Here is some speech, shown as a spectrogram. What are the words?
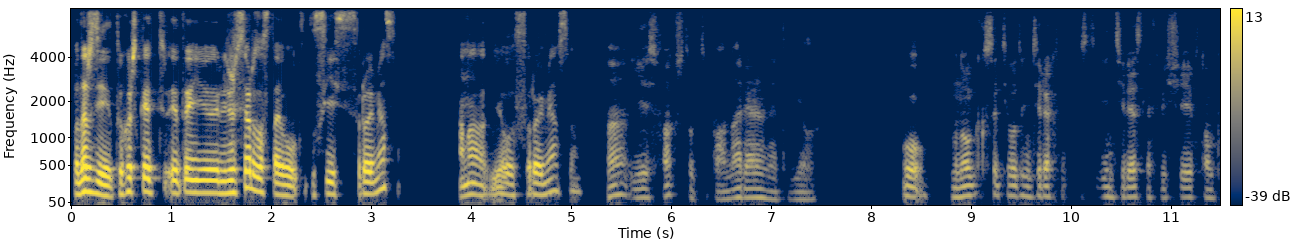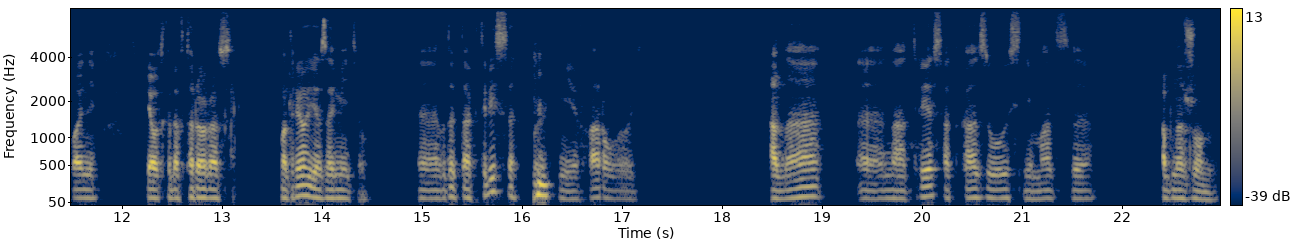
Подожди, ты хочешь сказать, это её режиссер заставил съесть сырое мясо? Она ела сырое мясо? А, есть факт, что типа она реально это ела. О, Много, кстати, вот интерес- интересных вещей в том плане. Я вот когда второй раз смотрел, я заметил. э, вот эта актриса. Мия Фарроу вроде, она э, на отрез отказывалась сниматься обнаженной.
